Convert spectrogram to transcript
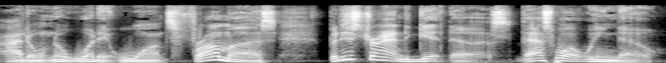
I don't know what it wants from us, but it's trying to get to us. That's what we know.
